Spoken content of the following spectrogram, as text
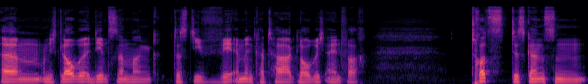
Ähm, und ich glaube in dem Zusammenhang, dass die WM in Katar, glaube ich, einfach trotz des ganzen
